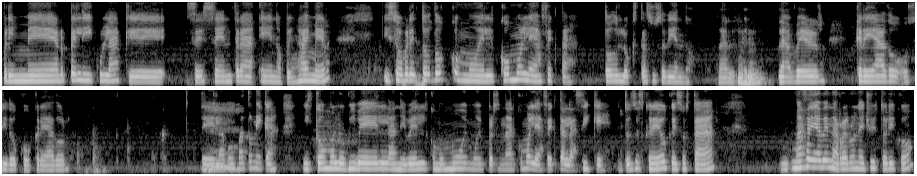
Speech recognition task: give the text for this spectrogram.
primer película que se centra en Oppenheimer y sobre todo como el cómo le afecta todo lo que está sucediendo. O sea, el- el- haber creado o sido co-creador de la bomba atómica y cómo lo vive él a nivel como muy, muy personal, cómo le afecta a la psique. Entonces creo que eso está, más allá de narrar un hecho histórico,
